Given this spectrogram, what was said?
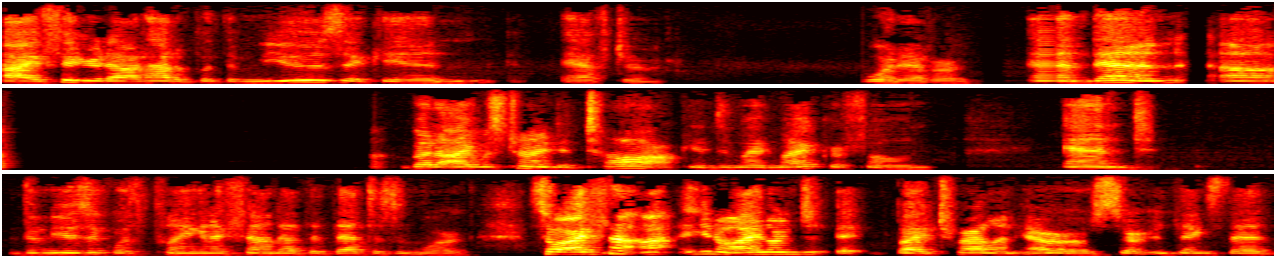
I figured out how to put the music in after whatever. And then, uh, but I was trying to talk into my microphone and the music was playing and I found out that that doesn't work. So I found, you know, I learned uh, by trial and error certain things that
